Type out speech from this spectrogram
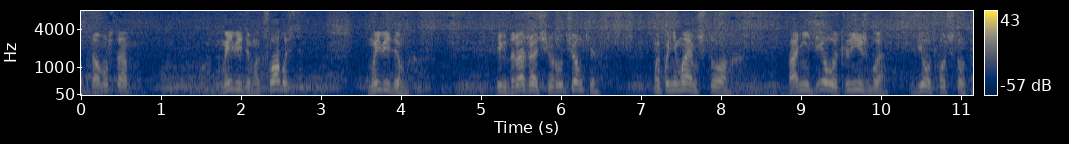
Ну, Потому что мы видим их слабость, мы видим их дрожащие ручонки, мы понимаем, что они делают лишь бы делать хоть что-то.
